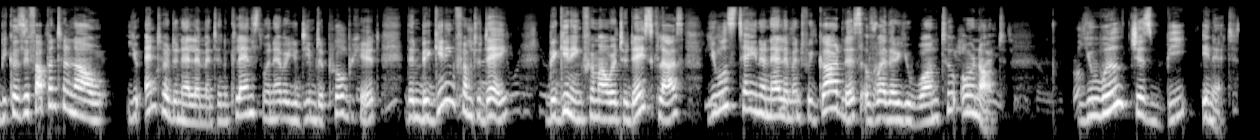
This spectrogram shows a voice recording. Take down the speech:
Because if up until now you entered an element and cleansed whenever you deemed appropriate, then beginning from today, beginning from our today's class, you will stay in an element regardless of whether you want to or not. You will just be in it.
